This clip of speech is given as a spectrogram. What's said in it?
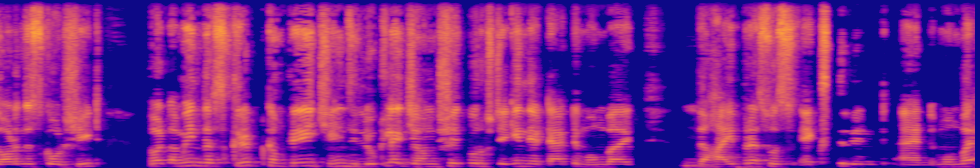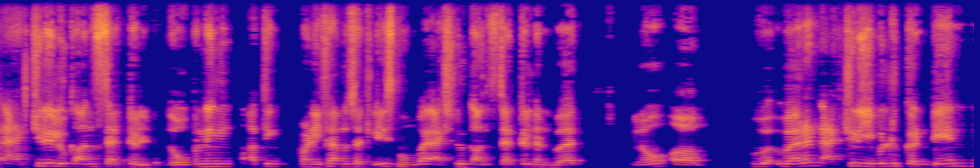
got on the score sheet. But I mean, the script completely changed. It looked like Jamshedpur was taking the attack to Mumbai. Mm. The high press was excellent, and Mumbai actually looked unsettled. The opening, I think, 25 minutes at least, Mumbai actually looked unsettled and were, you know, uh, weren't actually able to contain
